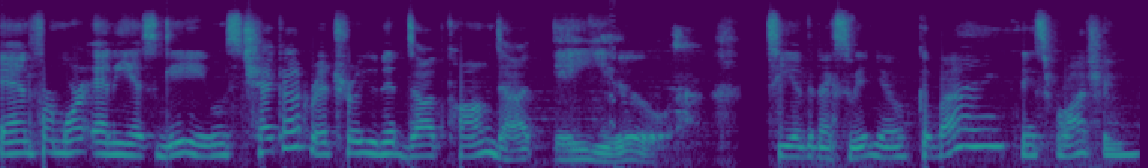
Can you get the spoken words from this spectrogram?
And for more NES games, check out retrounit.com.au. See you in the next video. Goodbye. Thanks for watching.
